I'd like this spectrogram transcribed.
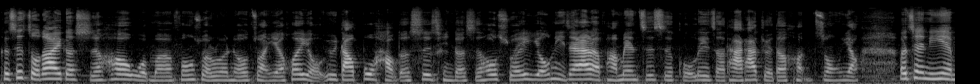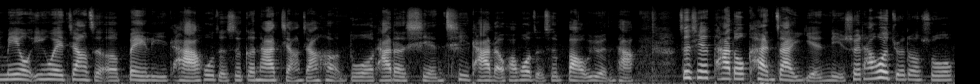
可是走到一个时候，我们风水轮流转，也会有遇到不好的事情的时候。所以有你在他的旁边支持鼓励着他，他觉得很重要。而且你也没有因为这样子而背离他，或者是跟他。讲讲很多他的嫌弃他的话，或者是抱怨他，这些他都看在眼里，所以他会觉得说，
